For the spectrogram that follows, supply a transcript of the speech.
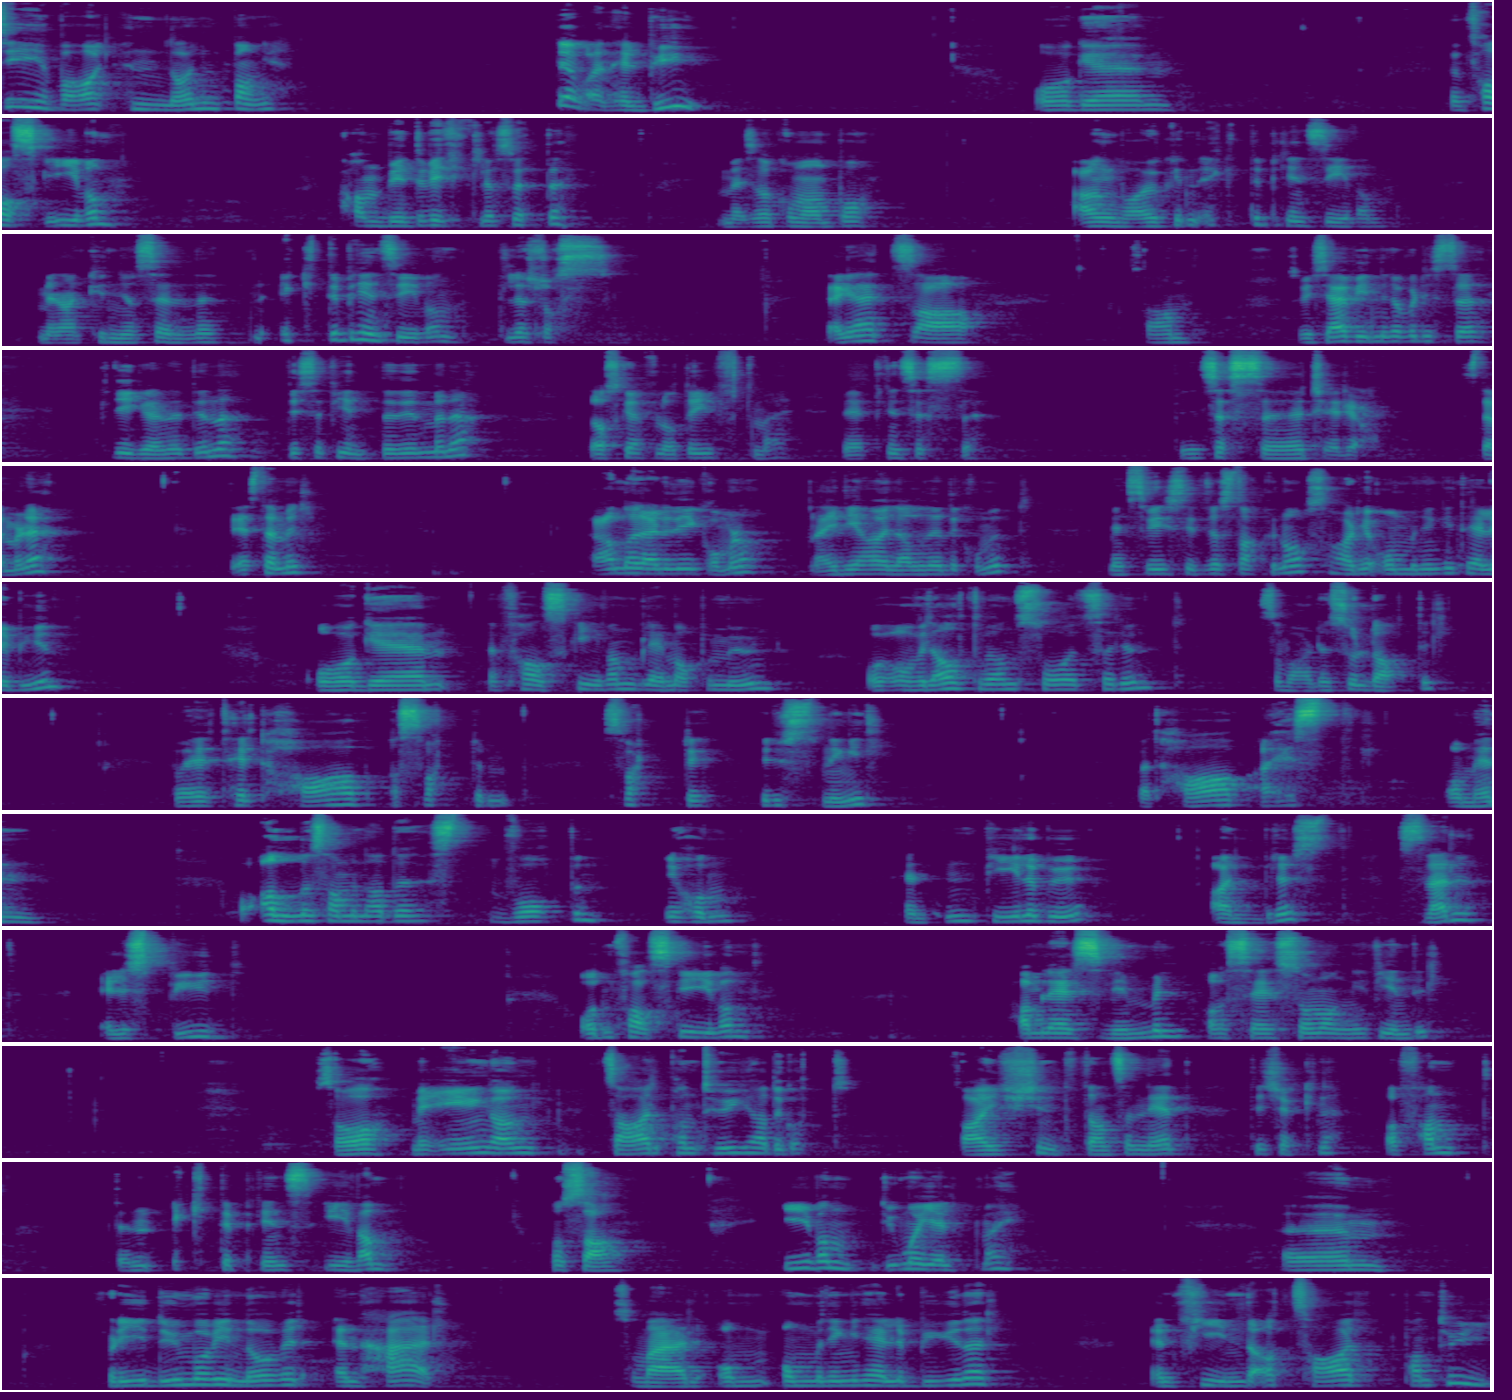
Det var enormt mange. Det var en hel by. Og eh, den falske Ivan, han begynte virkelig å svette. Men så kom han på Han var jo ikke den ekte prins Ivan. Men han kunne jo sende den ekte prins Ivan til å slåss. Det er greit, sa, sa han. Så hvis jeg vinner over disse krigerne dine, disse fiendene dine, mener jeg, da skal jeg få lov til å gifte meg med prinsesse Prinsesse Cheria. Stemmer det? Det stemmer. Ja, når er det de kommer, da? Nei, de har allerede kommet. Mens vi sitter og snakker nå, så har de omringet hele byen. Og eh, den falske Ivan ble med opp på muren, og overalt hvor han så seg rundt, så var det soldater. Det var et helt hav av svarte, svarte rustninger. Det var et hav av hester og menn. Og alle sammen hadde våpen i hånden. Enten pil og bue, armbrøst, sverd eller spyd. Og den falske Ivan, han ble helt svimmel av å se så mange fiender. Så med en gang tsar Pantuy hadde gått, da skyndte han seg ned til kjøkkenet og fant den ekte prins Ivan og sa Ivan, du må hjelpe meg. Um, fordi du må vinne over en hær som er om, omringer hele byen her. En fiende av tsar Pantuy.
